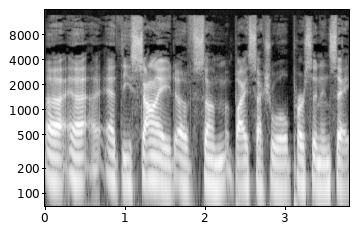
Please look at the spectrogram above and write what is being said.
uh, uh, at the side of some bisexual person and say,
